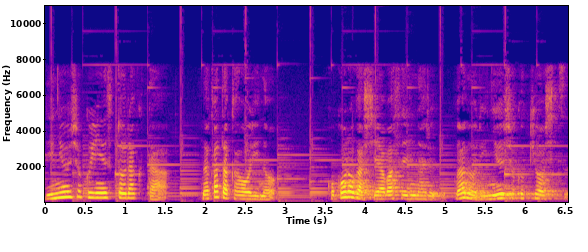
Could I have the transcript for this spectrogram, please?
離乳食インストラクター中田香織の心が幸せになる和の離乳食教室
